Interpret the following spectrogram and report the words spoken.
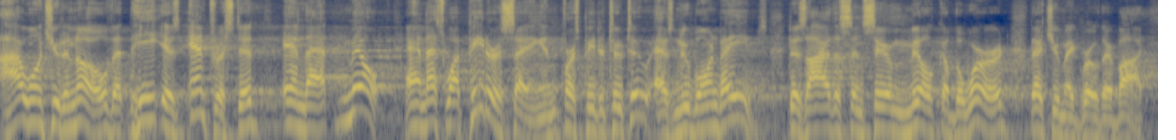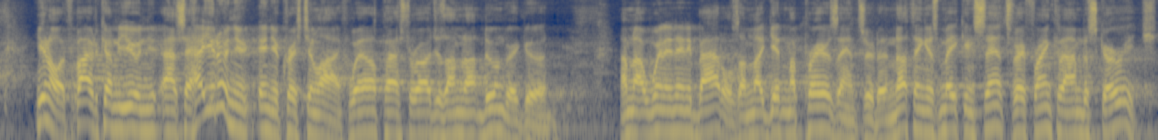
I want you to know that he is interested in that milk. And that's what Peter is saying in 1 Peter 2 2. As newborn babes, desire the sincere milk of the word that you may grow thereby. You know, if I were to come to you and I say, how you doing in your, in your Christian life? Well, Pastor Rogers, I'm not doing very good. I'm not winning any battles. I'm not getting my prayers answered, and nothing is making sense. Very frankly, I'm discouraged.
